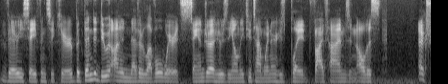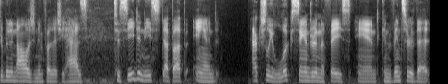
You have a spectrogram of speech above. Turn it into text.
very safe and secure. But then to do it on another level where it's Sandra, who's the only two time winner, who's played five times and all this extra bit of knowledge and info that she has, to see Denise step up and actually look Sandra in the face and convince her that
